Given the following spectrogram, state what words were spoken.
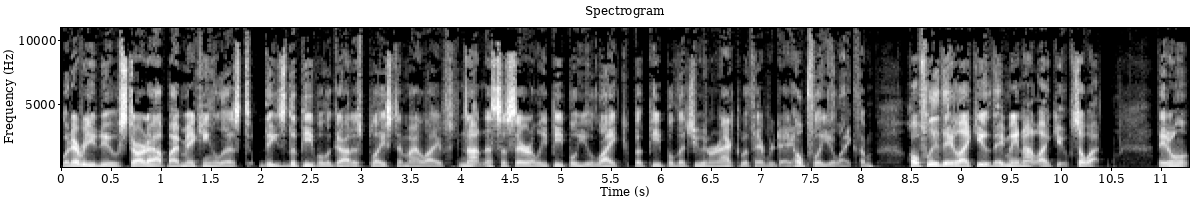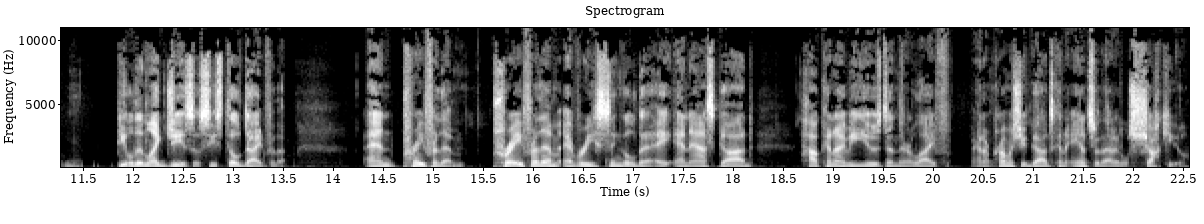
Whatever you do, start out by making a list. These are the people that God has placed in my life. Not necessarily people you like, but people that you interact with every day. Hopefully you like them. Hopefully they like you. They may not like you. So what? They don't people didn't like Jesus. He still died for them. And pray for them. Pray for them every single day and ask God, how can I be used in their life? And I promise you, God's going to answer that. It'll shock you.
